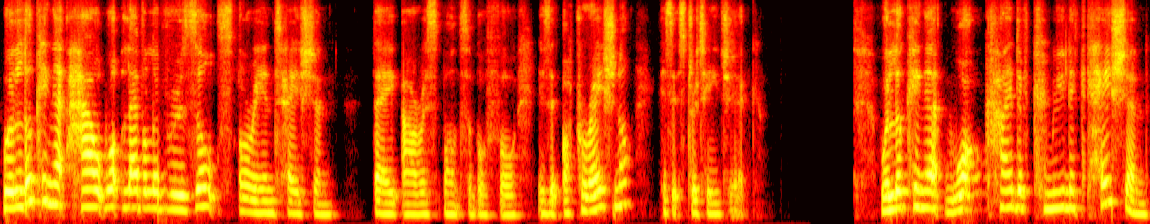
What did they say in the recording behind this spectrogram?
We're looking at how what level of results orientation they are responsible for. Is it operational? Is it strategic? We're looking at what kind of communication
